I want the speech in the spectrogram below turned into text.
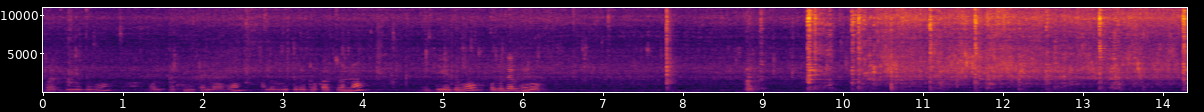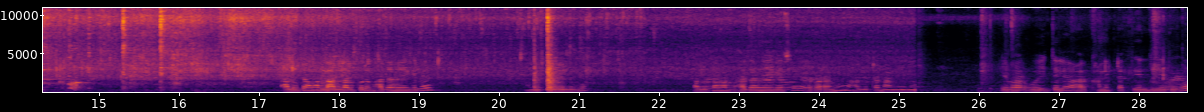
এবার দিয়ে দেবো অল্প খানিকটা লবণ আলুর ভিতরে ঢোকার জন্য। দিয়ে দেবো হলুদের গুঁড়ো। আলুটা আমার লাল লাল করে ভাজা হয়ে গেলে আমি তুলে নেব। আলুটা আমার ভাজা হয়ে গেছে, এবার আমি আলুটা নামিয়ে নেব। এবার ওই তেলে আর খানিকটা তেল দিয়ে দেবো।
